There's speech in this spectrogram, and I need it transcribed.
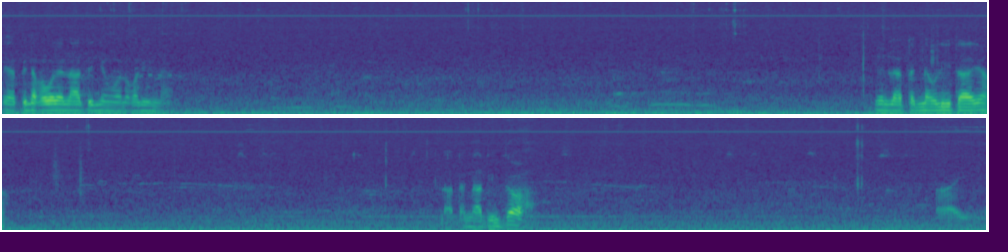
Kaya pinakawalan natin yung ano kanina. Yan, latag na uli tayo. Latag natin to. Ay.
